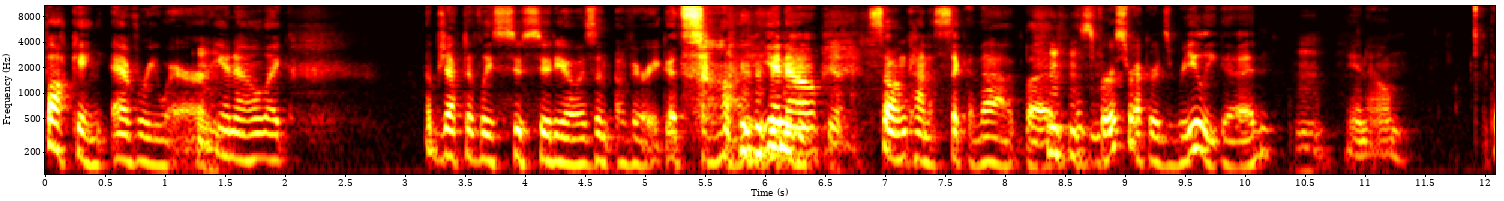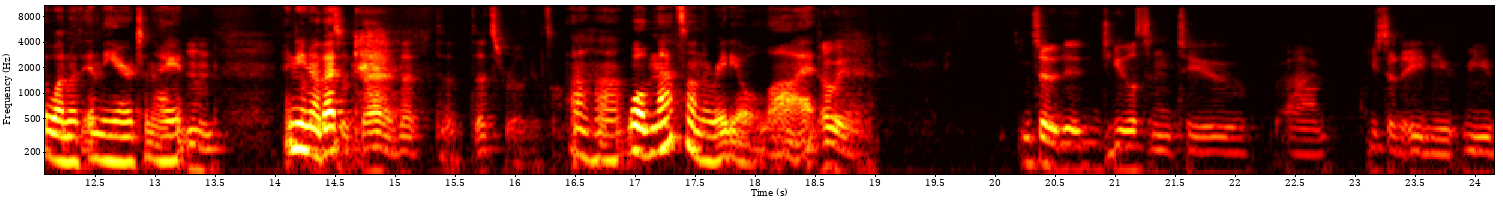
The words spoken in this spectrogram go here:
fucking everywhere, you know, like objectively Sussudio isn't a very good song, you know. Yeah. So I'm kind of sick of that, but his first record's really good, Mm. you know. The one with In the Air Tonight. Mm. And you know that's that that, that, that that's a really good song. uh huh. Well, and that's on the radio a lot. Oh yeah. Yeah. So uh, do you listen to? Um, you said that you you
